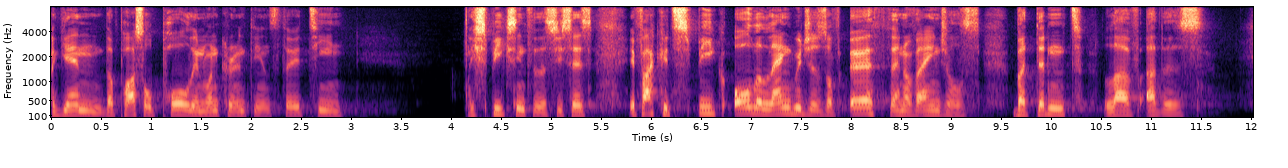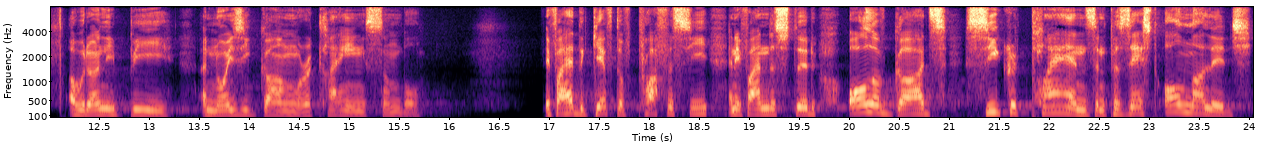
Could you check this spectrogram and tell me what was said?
Again, the Apostle Paul in 1 Corinthians 13 he speaks into this. He says, If I could speak all the languages of earth and of angels, but didn't love others, I would only be a noisy gong or a clanging cymbal. If I had the gift of prophecy and if I understood all of God's secret plans and possessed all knowledge,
